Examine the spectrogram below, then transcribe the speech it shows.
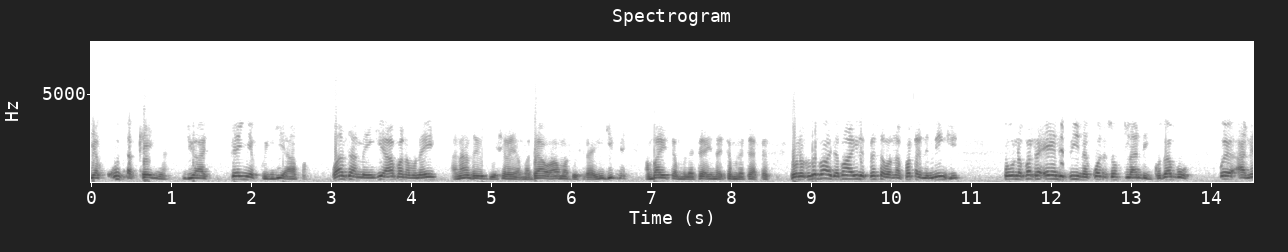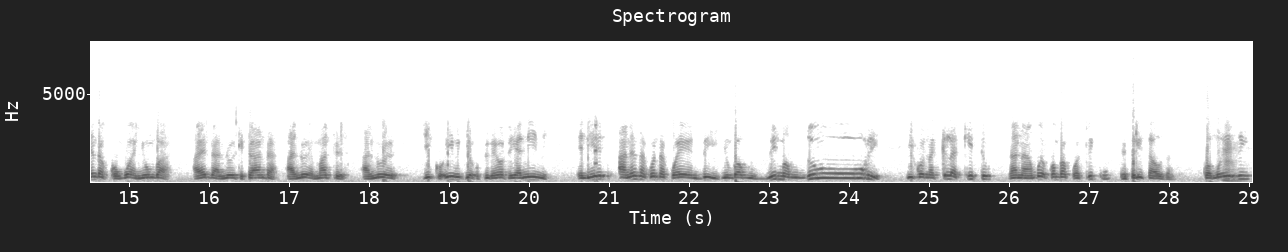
ya kuja Kenya ndio apenye kuingia hapa. Kwanza ameingia hapa namna hii, anaanza hiyo biashara ya madawa ama biashara ingine ambayo itamletea itamletea pesa. Na kwa hawa jamaa ile pesa wanapata ni mingi, so unapata A and B inakuwa ni soft landing, kwa sababu wewe anaenda kukomboa nyumba aenda anue kitanda, anue mattress, anue jiko, hii vitu ya kupika yote ya nini, and yet anaweza kwenda kwa A&B nyumba mzima mzuri, iko na kila kitu, na naambua kwamba kwa siku ni 3000 kwa mwezi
